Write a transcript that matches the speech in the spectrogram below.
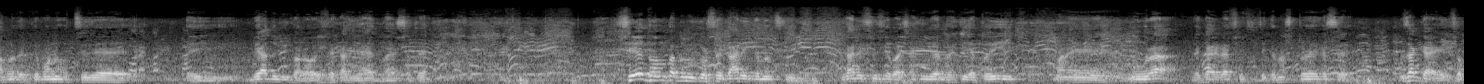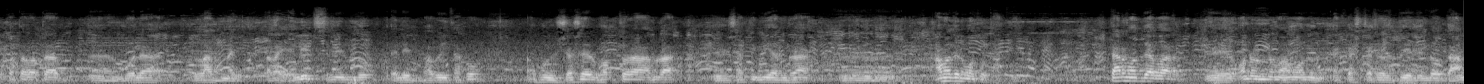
আপনাদেরকে মনে হচ্ছে যে এই বেয়াদবি করা হয়েছে কাজী হায়াত ভাইয়ের সাথে? সে ধমকাধমকি করছে, গাড়ি কেন ছুঁইল? গাড়ি ছুঁইছে ভাই, সাকিব ইয়ানরা কি এতই মানে নোংরা যে গাড়িটা ছুঁচি থেকে নষ্ট হয়ে গেছে? যাকায় এইসব কথাবার্তা বলে লাভ নাই। তারা এলিট শ্রেণির লোক এলিট ভাবেই বিশ্বাসের ভক্তরা আমরা আহ, সাকিব আমাদের মতো থাকি। তার মধ্যে আবার অনন্য মামুন একটা স্ট্যাটাস দিয়ে দিল গান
